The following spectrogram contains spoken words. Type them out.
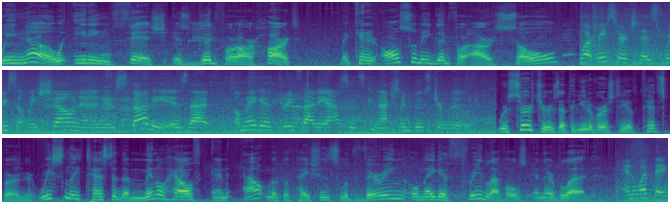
We know eating fish is good for our heart, but can it also be good for our soul? What research has recently shown in a new study is that omega-3 fatty acids can actually boost your mood. Researchers at the University of Pittsburgh recently tested the mental health and outlook of patients with varying omega-3 levels in their blood. And what they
